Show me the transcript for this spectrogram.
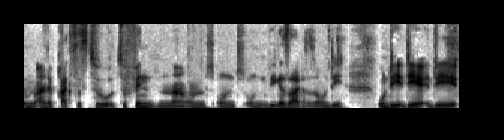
um eine Praxis zu, zu finden. Ne? Und, und, und wie gesagt, also und die, und die, die, die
